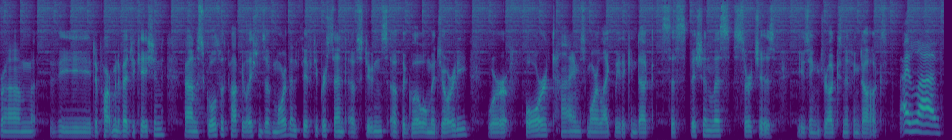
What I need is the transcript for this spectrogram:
from the Department of Education found schools with populations of more than 50% of students of the global majority were four times more likely to conduct suspicionless searches using drug sniffing dogs. I love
